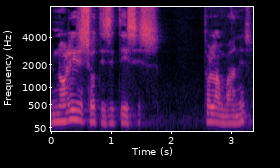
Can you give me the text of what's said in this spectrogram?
Γνωρίζεις ότι ζητήσεις, το λαμβάνεις.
